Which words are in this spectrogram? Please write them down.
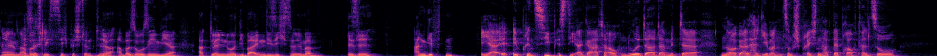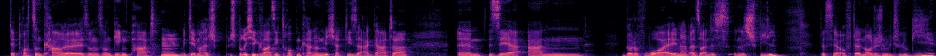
Ähm, Also aber, schließt sich bestimmt. ja, aber so sehen wir aktuell nur die beiden, die sich so immer ein bisschen angiften. Ja, im Prinzip ist die Agatha auch nur da, damit der Norgal halt jemanden zum Sprechen hat. Der braucht halt so, der braucht so einen, äh, so, so einen Gegenpart, mit dem er halt Sp Sprüche quasi droppen kann. Und mich hat diese Agatha ähm, sehr an God of War erinnert, also an das, an das Spiel, das ja auf der nordischen Mythologie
